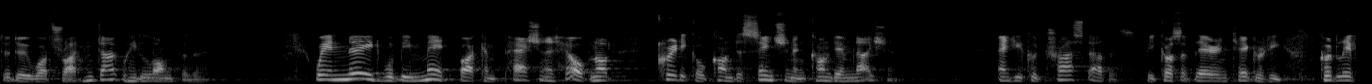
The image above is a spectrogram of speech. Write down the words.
to do what's right. And don't we long for that? Where need would be met by compassionate help, not critical condescension and condemnation. And you could trust others because of their integrity, could live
